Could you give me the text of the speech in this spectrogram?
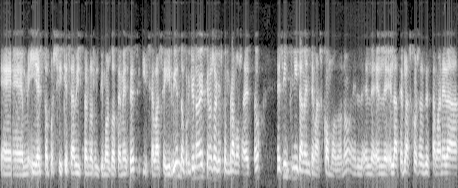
Em, y esto pues sí que se ha visto en los últimos 12 meses y se va a seguir viendo, porque una vez que nos acostumbramos a esto, es infinitamente más cómodo, ¿no? El, hacer las cosas de esta manera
